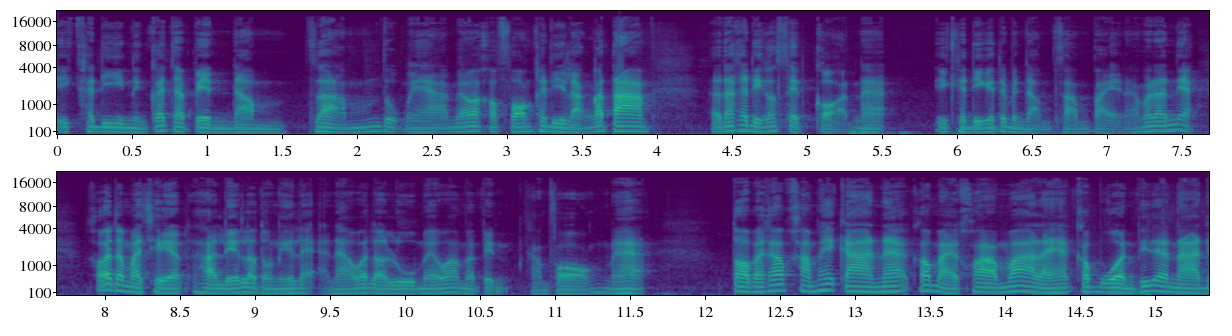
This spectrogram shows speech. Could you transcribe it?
อีกคดีหนึ่งก็จะเป็นดำซ้ำถูกไหมฮะแม้ว่าเขาฟ้องคดีหลังก็ตาม แต่ถ้าคดีเขาเสร็จก่อนนะอีกคดีก็จะเป็นดำซ้ำไปนะเพราะนั้นเนี่ยเขาจะมาเช็คทาเลนเราตรงนี้แหละนะว่าเรารู้ไหมว่ามันเป็นคำฟ้องนะฮะ ต่อไปครับคำให้การนะก็หมายความว่าอะไรฮะกระบวนพิจารณาใ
